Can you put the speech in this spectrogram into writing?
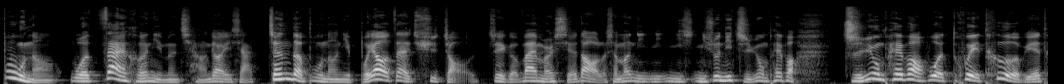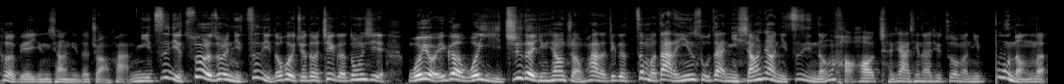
不能，我再和你们强调一下，真的不能，你不要再去找这个歪门邪道了。什么？你，你，你，你说你只用 PayPal？只用 PayPal 或会特别特别影响你的转化，你自己做着做着，你自己都会觉得这个东西，我有一个我已知的影响转化的这个这么大的因素在，你想想你自己能好好沉下心来去做吗？你不能的。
